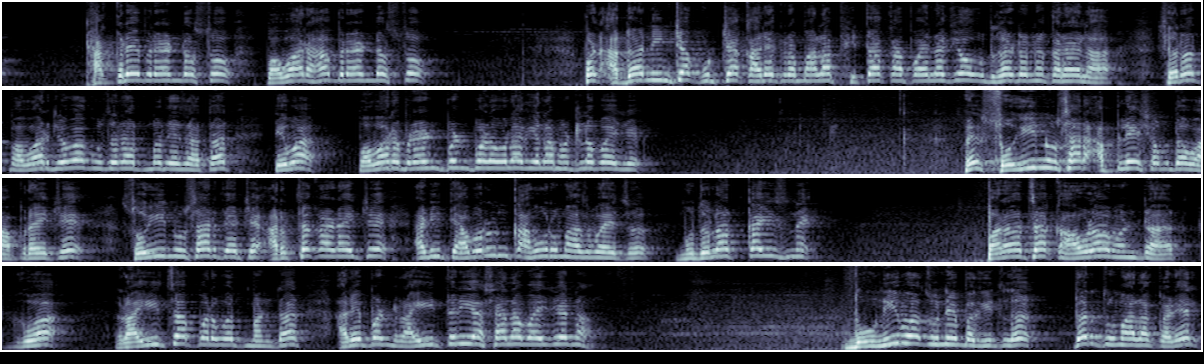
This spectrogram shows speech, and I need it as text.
ठाकरे ब्रँड असतो पवार हा ब्रँड असतो. पण अदानींच्या कुठच्या कार्यक्रमाला फिता कापायला किंवा उद्घाटनं करायला शरद पवार जेव्हा गुजरातमध्ये जातात तेव्हा पवार ब्रँड पण पळवला गेला म्हटलं पाहिजे. म्हणजे सोयीनुसार आपले शब्द वापरायचे सोयीनुसार त्याचे अर्थ काढायचे आणि त्यावरून काहूर माजवायचं मुदलात काहीच नाही. पराचा कावळा म्हणतात किंवा राईचा पर्वत म्हणतात. अरे पण राई तरी असायला पाहिजे ना. दोन्ही बाजूने बघितलं तर तुम्हाला कळेल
